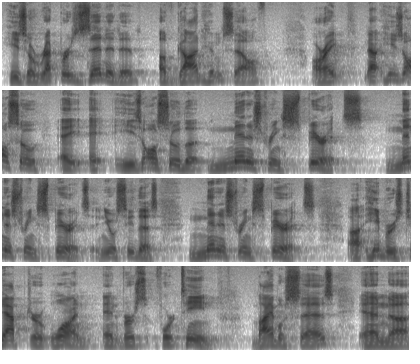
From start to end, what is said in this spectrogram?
He's a representative of God Himself. All right. Now he's also a, a, he's also the ministering spirits, ministering spirits, and you'll see this ministering spirits. Uh, Hebrews chapter one and verse fourteen. Bible says, and, uh,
